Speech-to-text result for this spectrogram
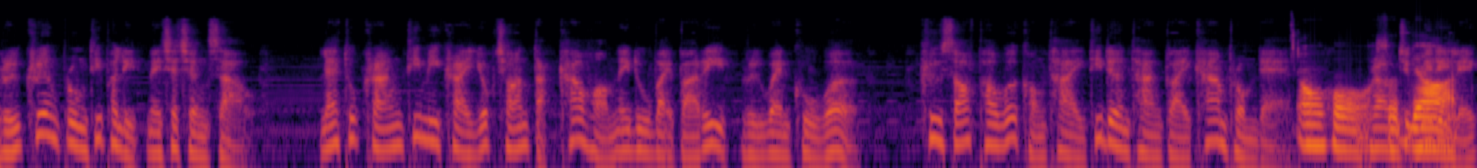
หรือเครื่องปรุงที่ผลิตในฉะเชิงเซาและทุกครั้งที่มีใครยกช้อนตักข้าวหอมในดูไบปารีสหรือแวนคูเวอร์ คือซอฟต์พาวเวอร์ของไทยที่เดินทางไกลข้ามพรมแดนโอ้โหเราสุดจึงยไม่อได้ดเล็ก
